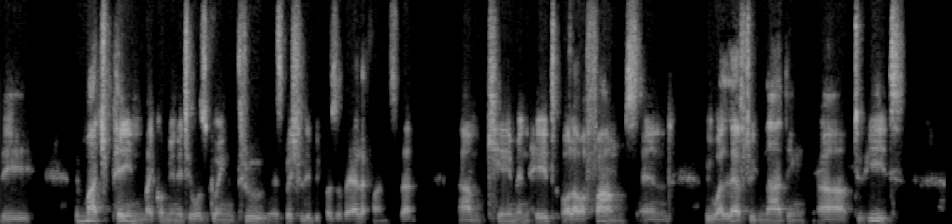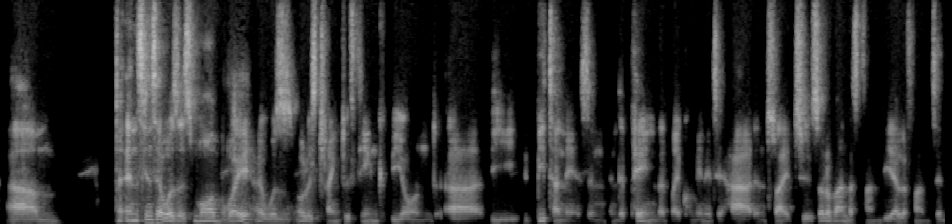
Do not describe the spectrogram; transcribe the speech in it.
the, the much pain my community was going through, especially because of the elephants that um, came and ate all our farms, and we were left with nothing uh, to eat. Um, and since I was a small boy, I was always trying to think beyond uh, the, bitterness and, and, the pain that my community had and try to sort of understand the elephants and,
